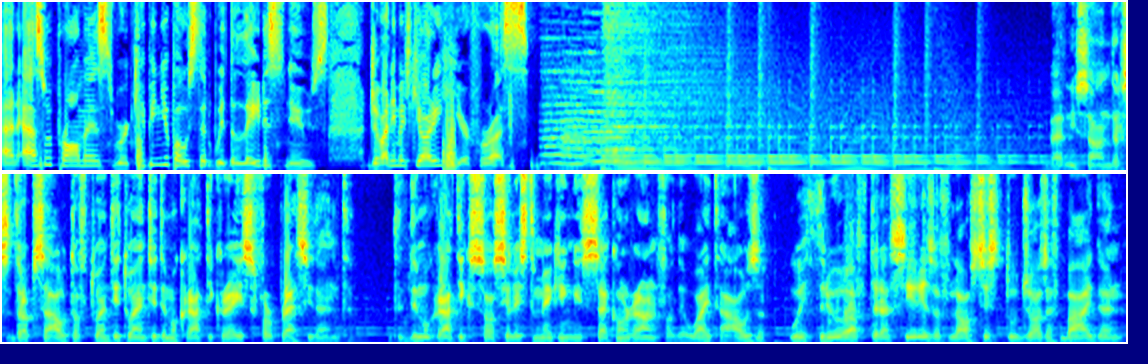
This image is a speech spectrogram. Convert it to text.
and as we promised, we're keeping you posted with the latest news. Giovanni Melchiori here for us. Bernie Sanders drops out of 2020 Democratic race for president. The Democratic Socialist making his second run for the White House withdrew after a series of losses to Joseph Biden,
